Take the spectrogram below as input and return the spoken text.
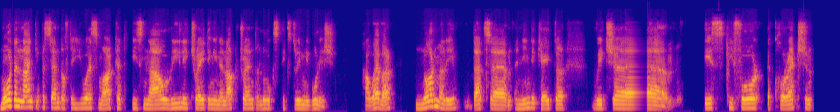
more than 90% of the US market is now really trading in an uptrend looks extremely bullish. However, normally that's um, an indicator which uh, um, is before a correction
